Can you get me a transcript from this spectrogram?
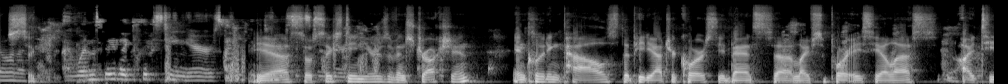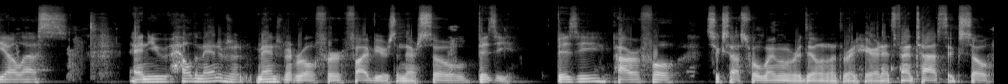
honest. Six. I want to say like 16 years. 15, yeah, 16 so 16 years. years of instruction, including PALS, the pediatric course, the advanced uh, life support ACLS, ITLS, and you held a management management role for five years in there. So busy, busy, powerful, successful women we're dealing with right here, and it's fantastic. So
